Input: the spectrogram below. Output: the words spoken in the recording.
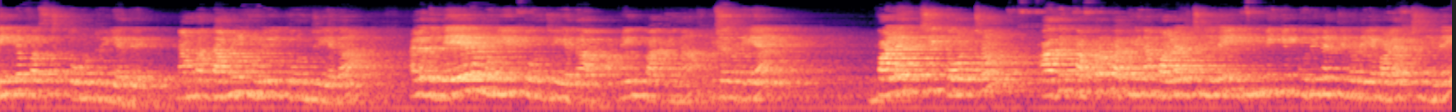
எங்கே ஃபஸ்ட்டு தோன்றியது? நம்ம தமிழ் மொழியில் தோன்றியதா? அல்லது வேற மொழியில் தோன்றியதா? அப்படின்னு பார்த்தீங்கன்னா இதனுடைய வளர்ச்சி தோற்றம் அதுக்கப்புறம் பார்த்தீங்கன்னா வளர்ச்சி நிலை இன்னைக்கு புதினத்தினுடைய வளர்ச்சி நிலை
